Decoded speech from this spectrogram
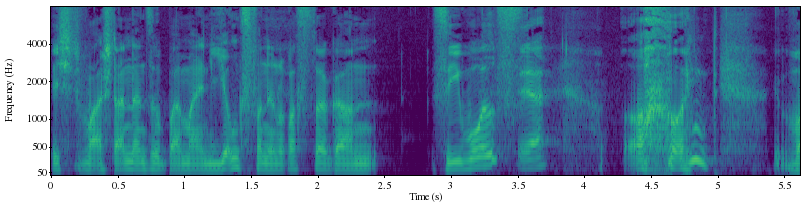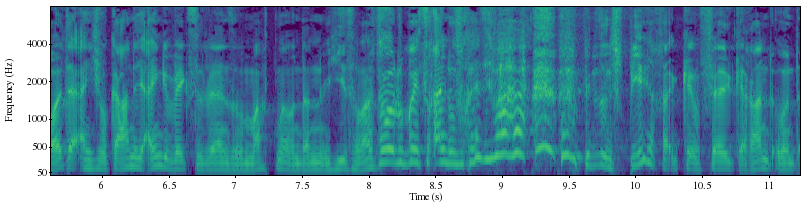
ich war stand dann so bei meinen Jungs von den Rostockern Seawolves Ja. und wollte eigentlich auch gar nicht eingewechselt werden so macht man und dann hieß es so du gehst rein du rennst bin so ins Spielfeld gerannt und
